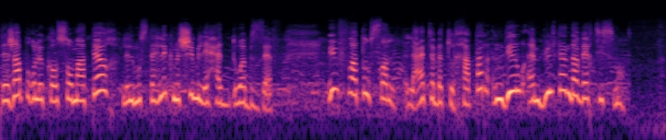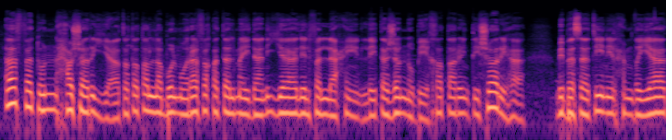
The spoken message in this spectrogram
déjà pour le consommateur للمستهلك ماشي مليح الدواء بزاف. une fois توصل لعتبة الخطر نديرو un bulletin d'avertissement آفة حشرية تتطلب المرافقة الميدانية للفلاحين لتجنب خطر انتشارها ببساتين الحمضيات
